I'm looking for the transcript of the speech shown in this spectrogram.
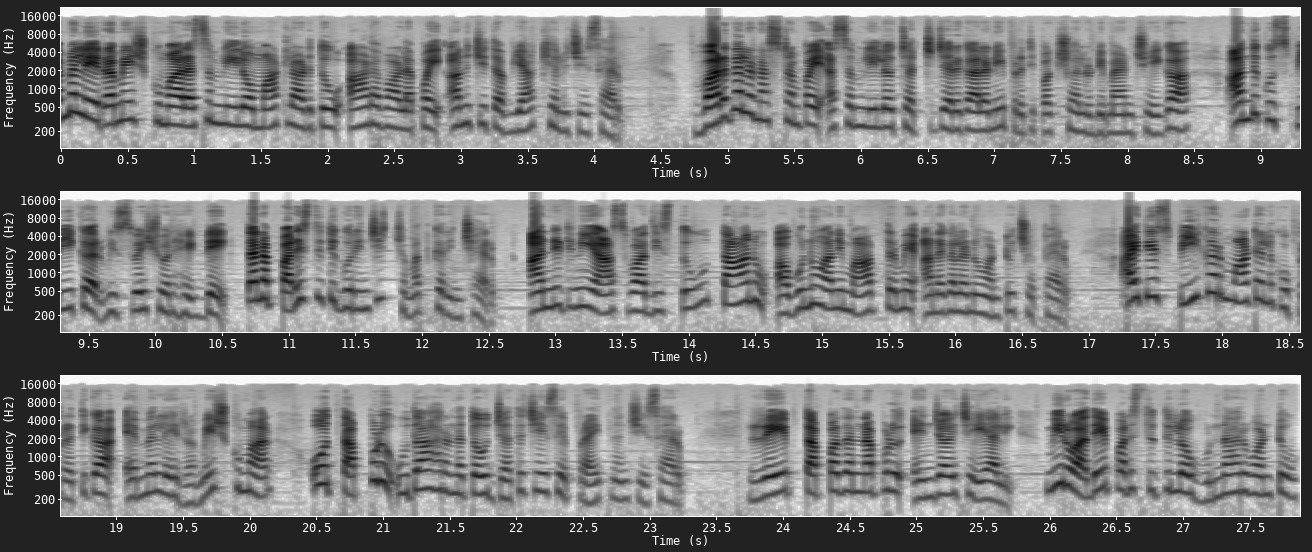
ఎమ్మెల్యే రమేష్ కుమార్ అసెంబ్లీలో మాట్లాడుతూ ఆడవాళ్ళపై అనుచిత వ్యాఖ్యలు చేశారు. వరదల నష్టంపై అసెంబ్లీలో చర్చ జరగాలని ప్రతిపక్షాలు డిమాండ్ చేయగా అందుకు స్పీకర్ విశ్వేశ్వర్ హెగ్డే తన పరిస్థితి గురించి చమత్కరించారు. అన్నిటినీ ఆస్వాదిస్తూ తాను అవును అని మాత్రమే అనగలను అంటూ చెప్పారు. అయితే స్పీకర్ మాటలకు ప్రతిగా ఎమ్మెల్యే రమేష్ కుమార్ ఓ తప్పుడు ఉదాహరణతో జత చేసే ప్రయత్నం చేశారు. రేప్ తప్పదన్నప్పుడు ఎంజాయ్ చేయాలి మీరు అదే పరిస్థితుల్లో ఉన్నారు అంటూ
